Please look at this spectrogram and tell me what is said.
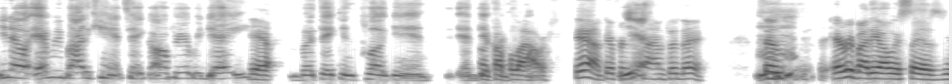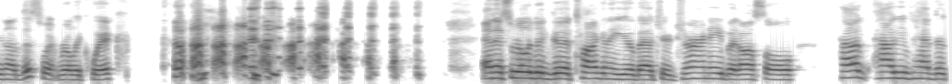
you know, everybody can't take off every day. Yeah. But they can plug in at different a couple times. hours. Yeah, different yeah. times a day. So mm-hmm. everybody always says, you know, this went really quick. and it's really been good talking to you about your journey, but also how how you've had to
